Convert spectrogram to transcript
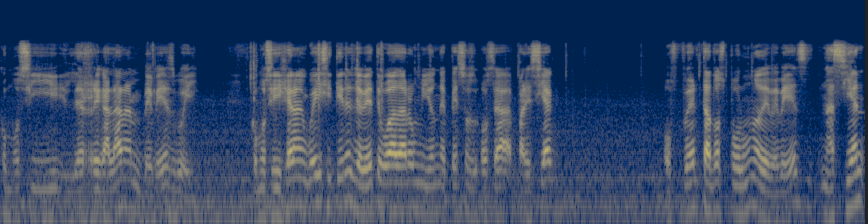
como si les regalaran bebés, güey. Como si dijeran, güey, si tienes bebé te voy a dar un millón de pesos. O sea, parecía oferta dos por uno de bebés. Nacían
